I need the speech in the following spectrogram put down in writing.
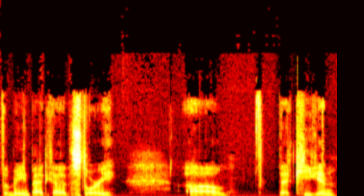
the main bad guy of the story, um, that Keegan,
